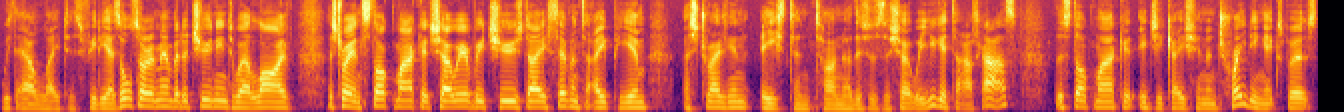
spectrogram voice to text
with our latest videos. Also, remember to tune into our live Australian stock market show every Tuesday, 7 to 8 pm Australian Eastern Time. Now, this is the show where you get to ask us, the stock market education and trading experts,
